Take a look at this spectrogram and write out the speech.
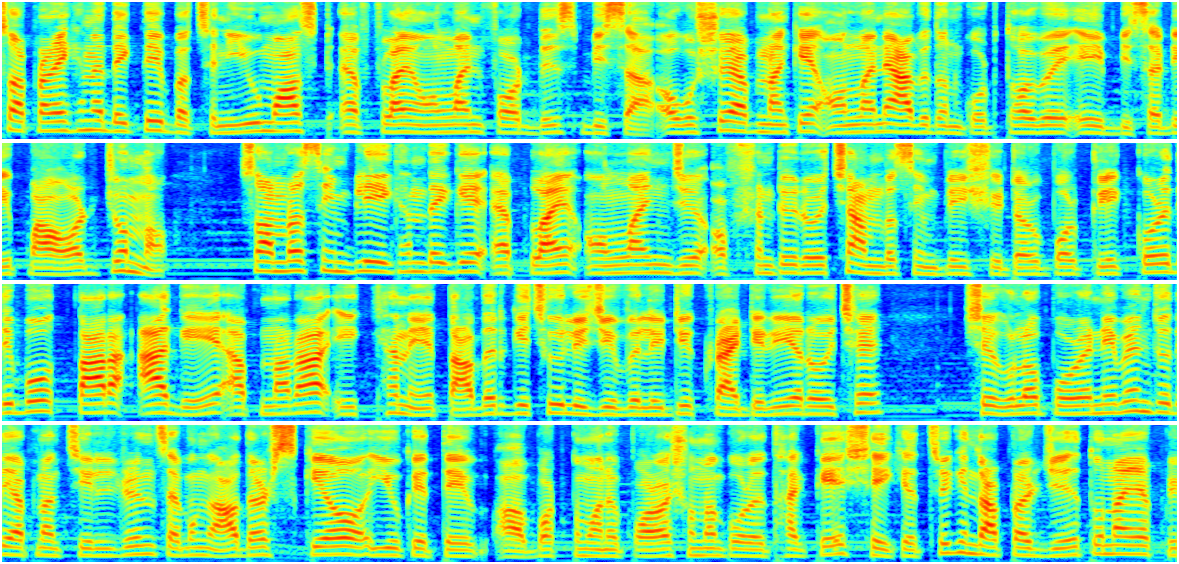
সো আপনারা এখানে দেখতেই পাচ্ছেন you must apply online for this visa অবশ্যই আপনাকে অনলাইনে আবেদন করতে হবে এই ভিসাটি পাওয়ার জন্য। সো আমরা সিম্পলি এখান থেকে অ্যাপ্লাই অনলাইন যে অপশনটি রয়েছে, আমরা সিম্পলি সেটার উপর ক্লিক করে দিব। তার আগে আপনারা এখানে তাদের কিছু এলিজিবিলিটি ক্রাইটেরিয়া রয়েছে, সেগুলো পড়ে নেবেন। যদি আপনার চিলড্রেন্স এবং আদার্স আদার্সকেও ইউকেতে বর্তমানে পড়াশোনা করে থাকে, সেই ক্ষেত্রে কিন্তু আপনার যেহেতু নাই, আপনি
